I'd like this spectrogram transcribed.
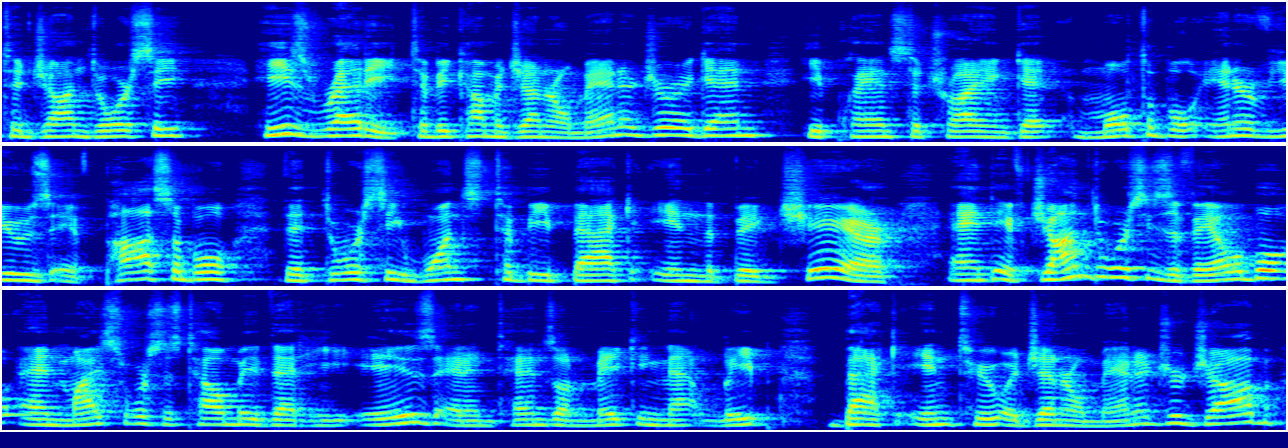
to John Dorsey, he's ready to become a general manager again. He plans to try and get multiple interviews if possible. That Dorsey wants to be back in the big chair. And if John Dorsey's available, and my sources tell me that he is and intends on making that leap back into a general manager job,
